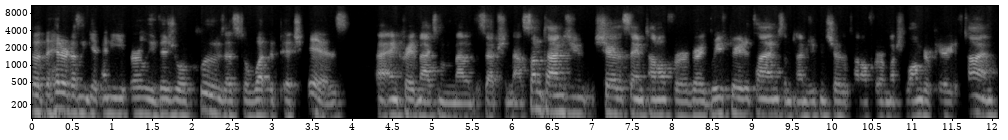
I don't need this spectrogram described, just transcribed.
so that the hitter doesn't get any early visual clues as to what the pitch is and create maximum amount of deception. Now, sometimes you share the same tunnel for a very brief period of time. Sometimes you can share the tunnel for a much longer period of time.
